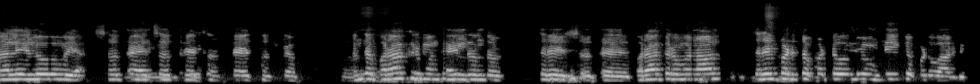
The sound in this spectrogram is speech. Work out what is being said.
அலையிலூயா சொத்த சொத்திர சொத்திர சொத்திரம் அந்த பராக்கிரமம் கையில் இருந்த திரை பராக்கிரமனால் திரைப்படுத்தப்பட்டவர்களும் விடுவிக்கப்படுவார்கள்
